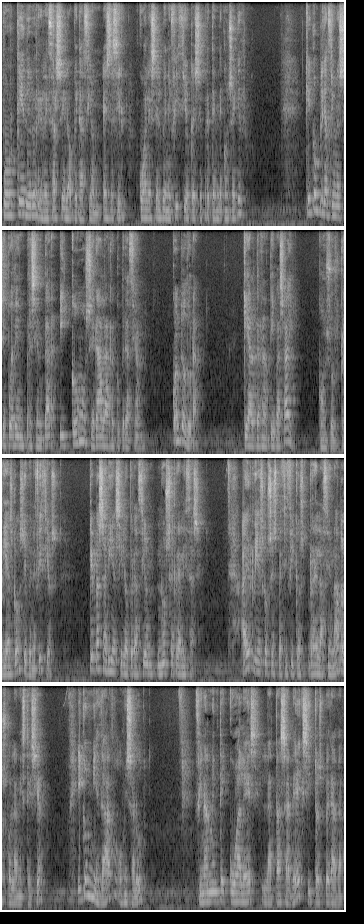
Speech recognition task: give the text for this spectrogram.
¿Por qué debe realizarse la operación? Es decir, ¿cuál es el beneficio que se pretende conseguir? ¿Qué complicaciones se pueden presentar y cómo será la recuperación? ¿Cuánto dura? ¿Qué alternativas hay? Con sus riesgos y beneficios. ¿Qué pasaría si la operación no se realizase? ¿Hay riesgos específicos relacionados con la anestesia? ¿Y con mi edad o mi salud? Finalmente, ¿cuál es la tasa de éxito esperada?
